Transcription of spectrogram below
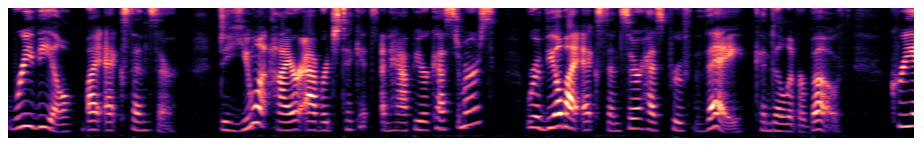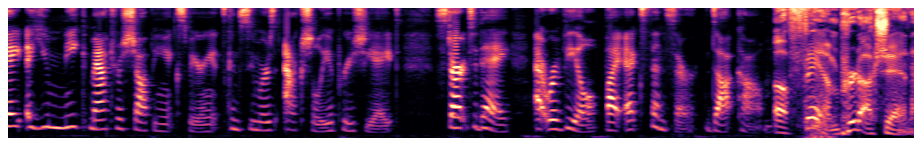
Reveal by X Sensor. Do you want higher average tickets and happier customers? Reveal by X Sensor has proof they can deliver both. Create a unique mattress shopping experience consumers actually appreciate. Start today at revealbyxsensor.com. A fam production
